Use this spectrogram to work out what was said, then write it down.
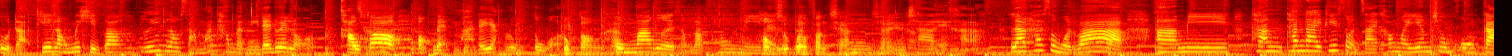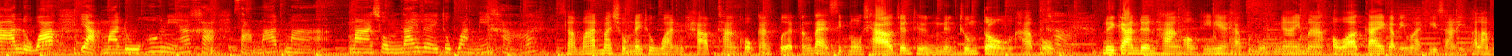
จุดอะที่เราไม่คิดว่าเฮ้ยเราสามารถทำแบบนี้ได้ด้วยเหรอเขาก็ใช่ออกแบบมาได้อย่างลงตัว ถูกต้องครับคุ้มมากเลยสำหรับห้องนี้ห้องและซูรูปเปอแบบร์ฟังก์ชันอืมใช่ครับใช่ค่ะ แล้วถ้าสมมติว่าอ่ามีท่านท่านใดที่สนใจเข้ามาเยี่ยมชมโครงการหรือว่าอยากมาดูห้องนี้ค่ะ สามารถมามาชมได้เลยทุกวันไหมคะ สามารถมาชมได้ทุกวันครับ ทางโครงการเปิดตั้งแต่ 10 โมงเช้าจนถึง 1 ทุ่มตรงครับผมค่ะโดยการเดินทางของที่เนี่ยครับคุณมุกง่ายมากเพราะว่าใกล้กับ MRT สถานีพระราม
